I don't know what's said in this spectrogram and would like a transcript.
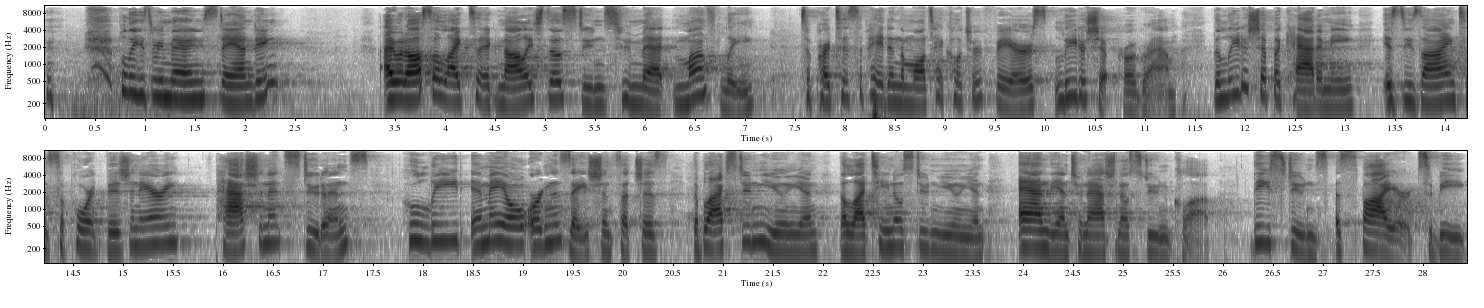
Please remain standing. I would also like to acknowledge those students who met monthly to participate in the Multicultural Affairs Leadership Program. The Leadership Academy is designed to support visionary, passionate students who lead MAO organizations such as the Black Student Union, the Latino Student Union, and the International Student Club. These students aspire to be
